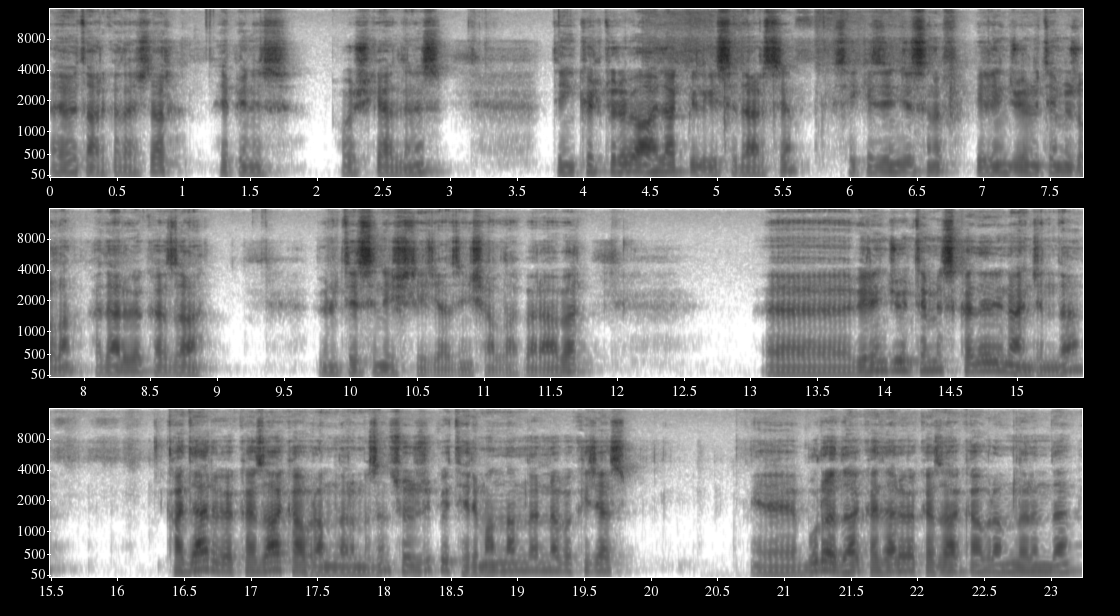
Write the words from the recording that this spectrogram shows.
Evet arkadaşlar, hepiniz hoş geldiniz. Din kültürü ve ahlak bilgisi dersi 8. sınıf 1. ünitemiz olan kader ve kaza ünitesini işleyeceğiz inşallah beraber. Ee, birinci ünitemiz kader inancında kader ve kaza kavramlarımızın sözlük ve terim anlamlarına bakacağız. Ee, burada kader ve kaza kavramlarında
